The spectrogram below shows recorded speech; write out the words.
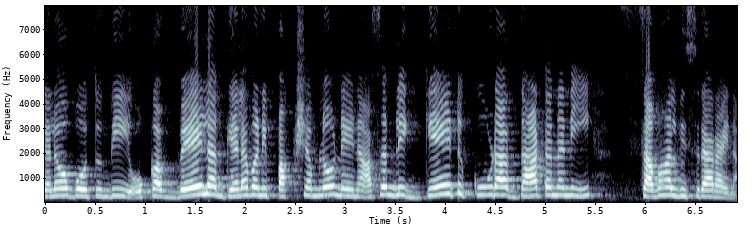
గెలవబోతుంది. ఒకవేళ గెలవని పక్షంలో నేను అసెంబ్లీ గేటు కూడా దాటనని సవాల్ విసిరారాయన.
